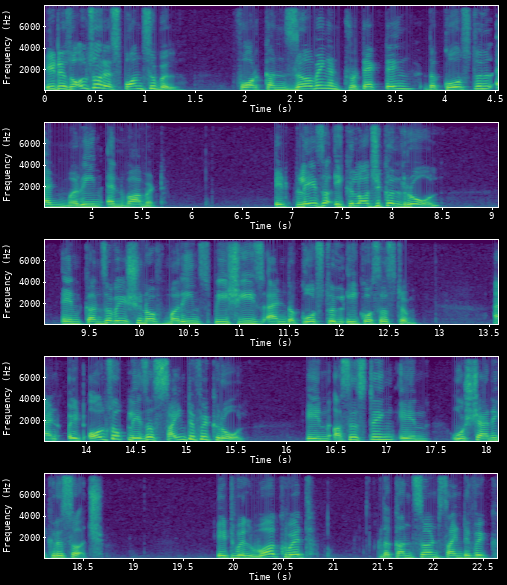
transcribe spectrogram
It is also responsible for conserving and protecting the coastal and marine environment. It plays an ecological role in conservation of marine species and the coastal ecosystem, and it also plays a scientific role in assisting in oceanic research. It will work with the concerned scientific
